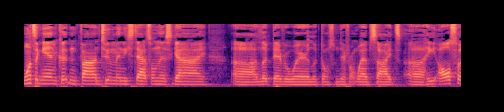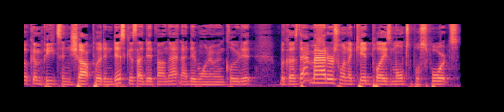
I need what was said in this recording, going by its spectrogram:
Once again, couldn't find too many stats on this guy. Uh, looked everywhere, looked on some different websites. Uh, he also competes in shot put and discus. I did find that, and I did want to include it because that matters when a kid plays multiple sports.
